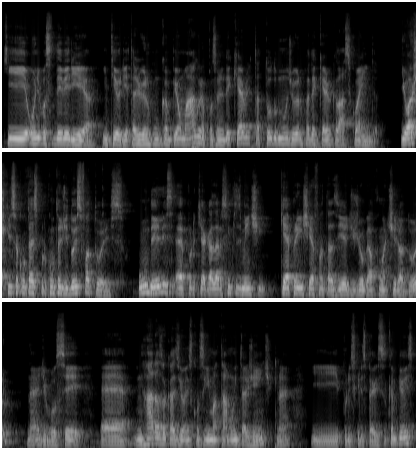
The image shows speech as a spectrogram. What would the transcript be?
que onde você deveria, em teoria, estar tá jogando com um campeão mago na posição de The Carry, tá todo mundo jogando com a The Carry clássico ainda. E eu acho que isso acontece por conta de dois fatores. Um deles é porque a galera simplesmente quer preencher a fantasia de jogar com um atirador, né? De você, é, em raras ocasiões, conseguir matar muita gente, né? E por isso que eles pegam esses campeões.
